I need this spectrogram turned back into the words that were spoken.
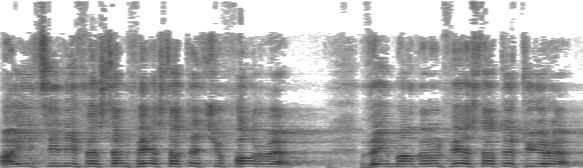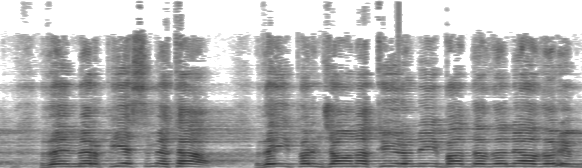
ai i cili i feston festat e qafirëve dhe i madhëron festat e tyre dhe i merr pjes me ta dhe i përngjan atyre në ibadet dhe në adhurim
